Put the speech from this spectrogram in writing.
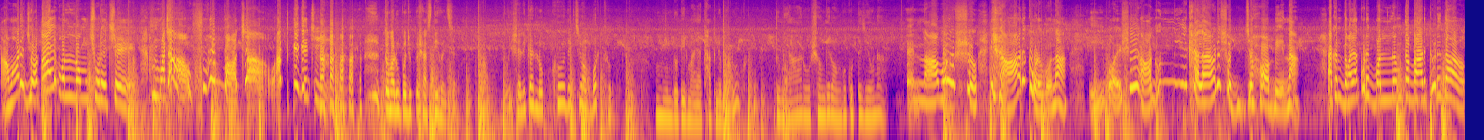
আমার জটায় বললম ছুঁড়েছে। বাঁচাও বাঁচাও আটকে গেছি। তোমার উপযুক্ত শাস্তি হয়েছে। বৈশালিকার লক্ষ্য দেখছি অব্যর্থ। মুন্ডটির মায়া থাকলে বটুক তুমি আর ওর সঙ্গে রঙ্গ করতে যেও না। না অবশ্য আর করব না। এই বয়সে আগুন নিয়ে খেলা আর সহ্য হবে না। এখন দয়া করে বল্লমটা বার করে দাও।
